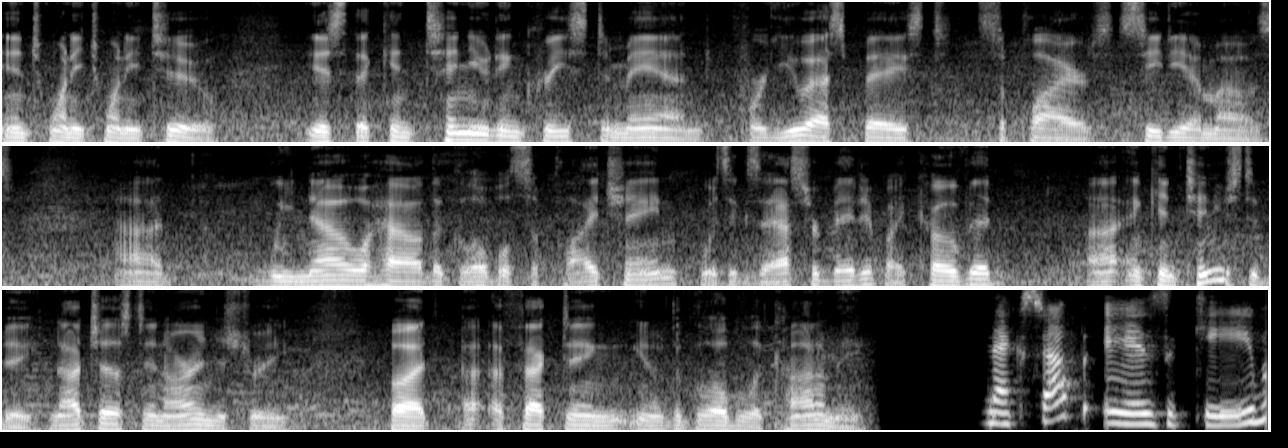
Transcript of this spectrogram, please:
in 2022 is the continued increased demand for US based suppliers, CDMOs. Uh, we know how the global supply chain was exacerbated by COVID uh, and continues to be, not just in our industry, but uh, affecting you know the global economy. Next up is Gabe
